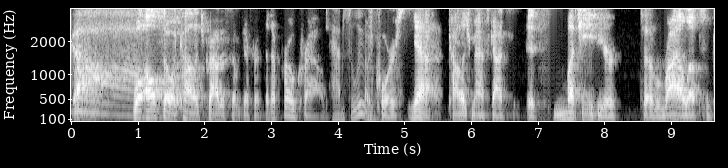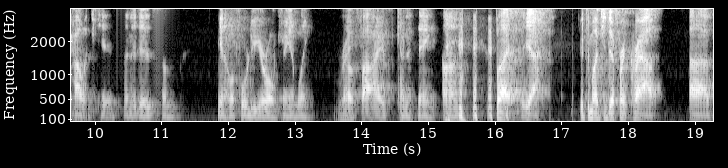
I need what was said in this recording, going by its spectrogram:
Yeah. Well, also, a college crowd is so different than a pro crowd. Absolutely. Of course. Yeah. College mascots, it's much easier to rile up some college kids than it is some you know, a 40 year old family right. of five kind of thing. Um, but yeah, it's a much different crowd. Uh,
